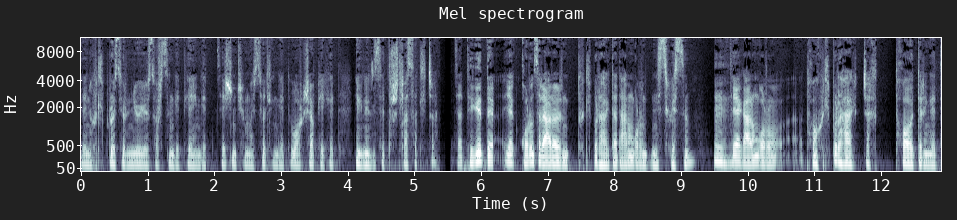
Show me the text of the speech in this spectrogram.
энэ хөтөлбөрөөс ер нь юу юу сурсан гэдгээ ингээд сешн ч юм уу эсвэл ингээд воркшоп хийгээд нэг нэгнээсээ туршлага судалж байгаа. За тэгээд яг 3 сарын 12-нд хөтөлбөр хаагдаад 13-нд нисэх байсан. Тэг яг 13 тухайн хөтөлбөр хаагдчих тухайн өдөр ингээд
